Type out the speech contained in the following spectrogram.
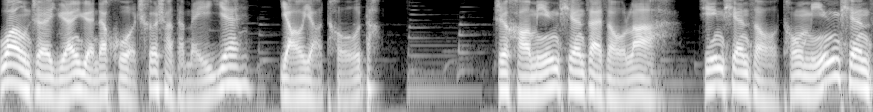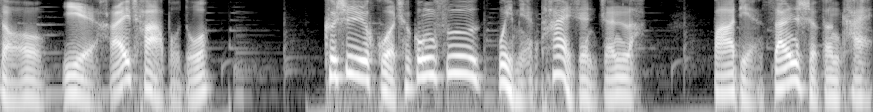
望着远远的火车上的煤烟，摇摇头道：“只好明天再走了。今天走同明天走也还差不多。可是火车公司未免太认真了，八点三十分开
